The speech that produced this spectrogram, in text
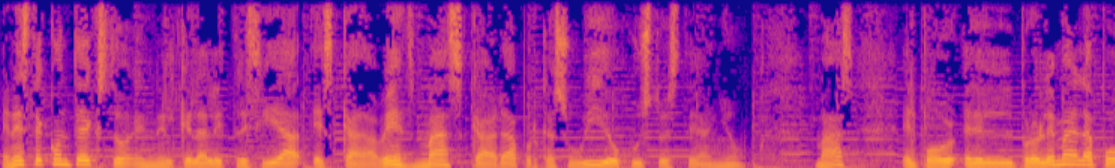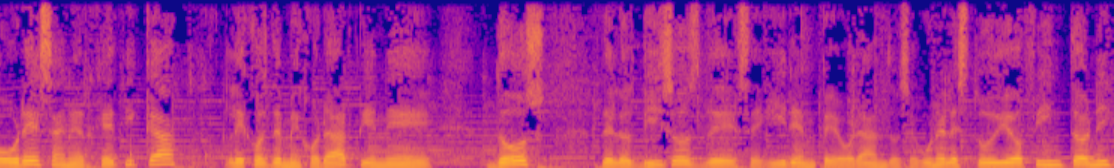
En este contexto en el que la electricidad es cada vez más cara, porque ha subido justo este año más, el problema de la pobreza energética, lejos de mejorar, tiene dos de los visos de seguir empeorando. Según el estudio FinTonic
